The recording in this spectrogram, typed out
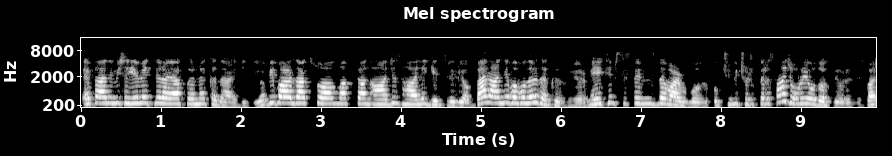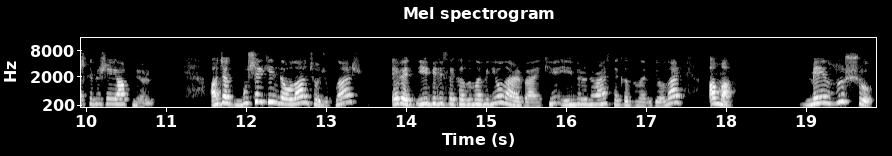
Efendim işte yemekler ayaklarına kadar gidiyor. Bir bardak su almaktan aciz hale getiriliyor. Ben anne babalara da kızmıyorum. Eğitim sistemimizde var bu bozukluk. Çünkü çocukları sadece oraya odaklıyoruz biz. Başka bir şey yapmıyoruz. Ancak bu şekilde olan çocuklar evet iyi bir lise kazanabiliyorlar belki. iyi bir üniversite kazanabiliyorlar. Ama mevzu şu.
